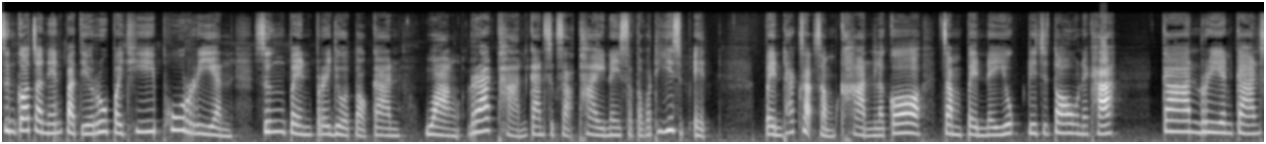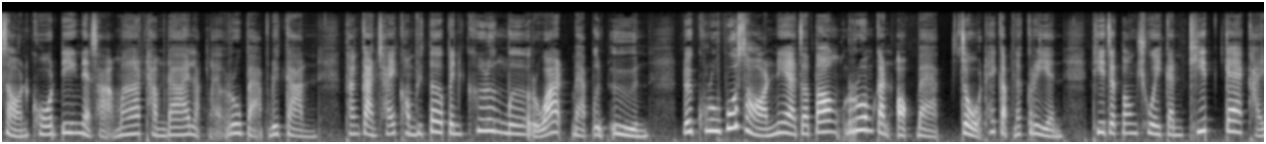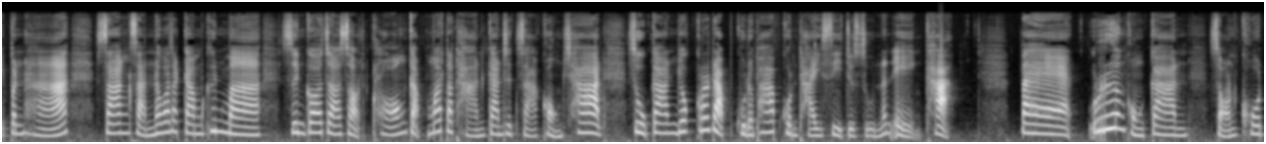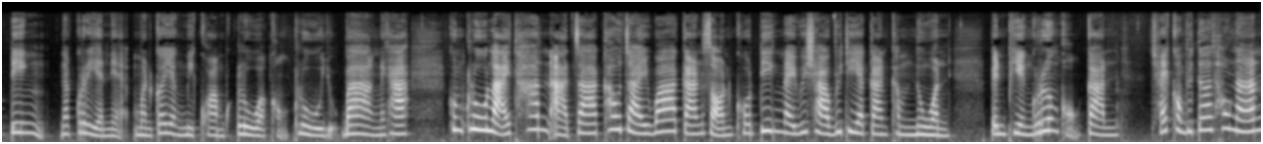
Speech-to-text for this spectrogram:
ซึ่งก็จะเน้นปฏิรูปไปที่ผู้เรียน ซึ่งเป็นประโยชน์ต่อการวางรากฐานการศึกษาไทยในศตวรรษที่ 21 เป็นทักษะสำคัญแล้วก็จำเป็นในยุคดิจิทัลนะคะ การเรียนการสอน coding เนี่ยสามารถทำได้หลากหลายรูปแบบด้วยกัน ทั้งการใช้คอมพิวเตอร์เป็นเครื่องมือหรือว่าแบบอื่นๆ โดยครูผู้สอนเนี่ยจะต้องร่วมกันออกแบบ โจทย์ให้กับนักเรียน ที่จะต้องช่วยกันคิดแก้ไขปัญหา สร้างสรรค์นวัตกรรมขึ้นมา ซึ่งก็จะสอดคล้องกับมาตรฐานการศึกษาของชาติ สู่การยกระดับคุณภาพคนไทย 4.0 นั่นเองค่ะแต่เรื่องของการสอน coding นักเรียนเนี่ยมันก็ยังมีความกลัวของครูอยู่บ้างนะคะ คุณครูหลายท่านอาจจะเข้าใจว่าการสอน coding ในวิชาวิทยาการคำนวณ เป็นเพียงเรื่องของการใช้คอมพิวเตอร์เท่านั้น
